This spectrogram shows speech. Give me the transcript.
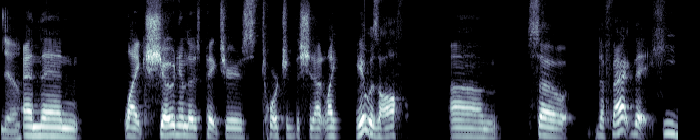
Yeah. and then like showed him those pictures, tortured the shit out. Like it was awful. Um, so the fact that he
